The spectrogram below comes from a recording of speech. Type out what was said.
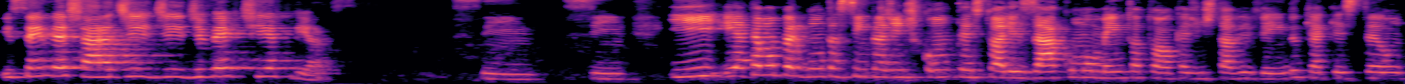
e sem deixar de, de divertir a criança. Sim, sim. E, e até uma pergunta assim para a gente contextualizar com o momento atual que a gente está vivendo, que é a questão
